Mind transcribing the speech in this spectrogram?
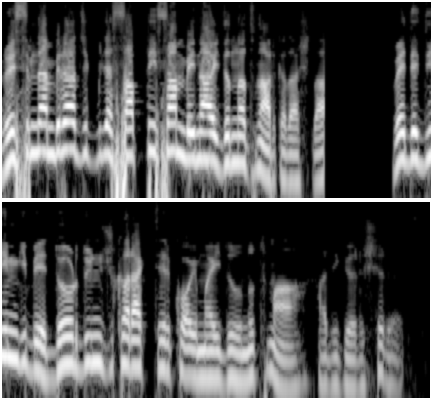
Resimden birazcık bile saptıysam beni aydınlatın arkadaşlar. Ve dediğim gibi dördüncü karakteri koymayı da unutma. Hadi görüşürüz.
